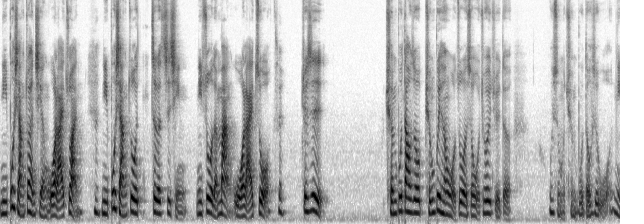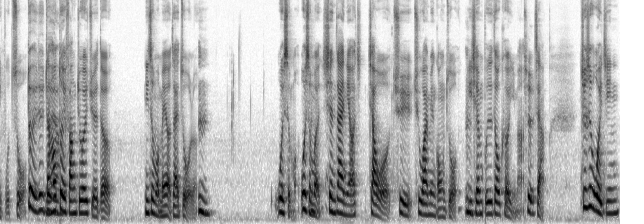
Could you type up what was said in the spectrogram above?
你不想赚钱，我来赚；嗯你不想做这个事情，你做的慢，我来做。是，就是全部到时候全部变成我做的时候，我就会觉得为什么全部都是我，你不做？对对对啊、然后对方就会觉得你怎么没有在做了？嗯，为什么？为什么现在你要叫我去去外面工作？嗯以前不是都可以吗？是这样，就是我已经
